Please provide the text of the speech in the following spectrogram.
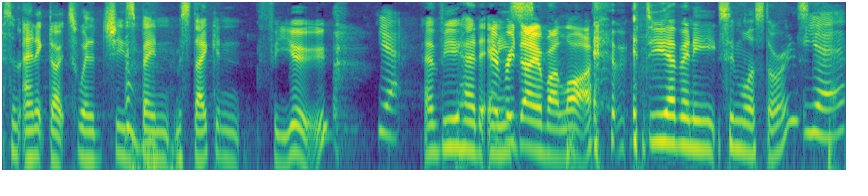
some anecdotes where she's been mistaken for you. yeah. Have you had any Every day of my life. Do you have any similar stories? Yeah.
